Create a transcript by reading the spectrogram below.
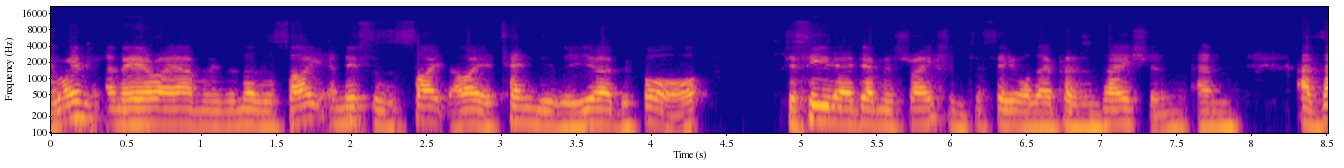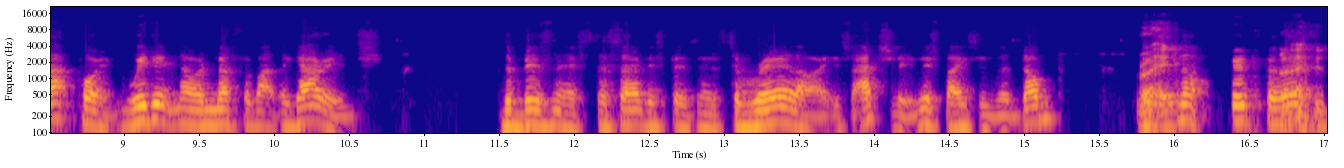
went, and here I am with another site, and this is a site that I attended a year before to see their demonstration, to see all their presentation, and at that point, we didn't know enough about the garage, the business, the service business, to realize actually this place is a dump. Right. It's not good for them. Right.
